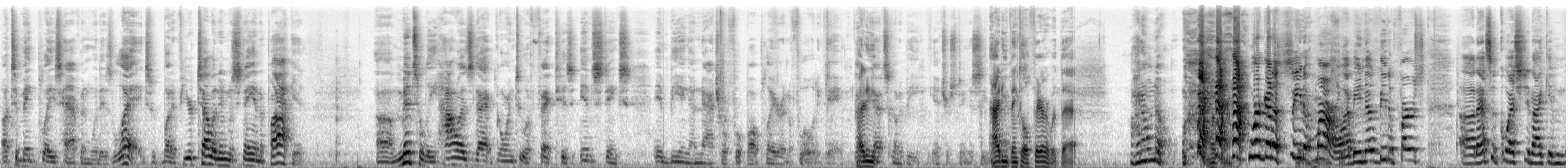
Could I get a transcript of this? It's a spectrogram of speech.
uh, to make plays happen with his legs. But if you're telling him to stay in the pocket, uh, mentally, how is that going to affect his instincts in being a natural football player in the flow of the game? How do you- That's going to be interesting to see. How do you think he'll fare with that? I don't know. We're gonna see tomorrow. I mean, it'll be the first. Uh, that's a question I can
